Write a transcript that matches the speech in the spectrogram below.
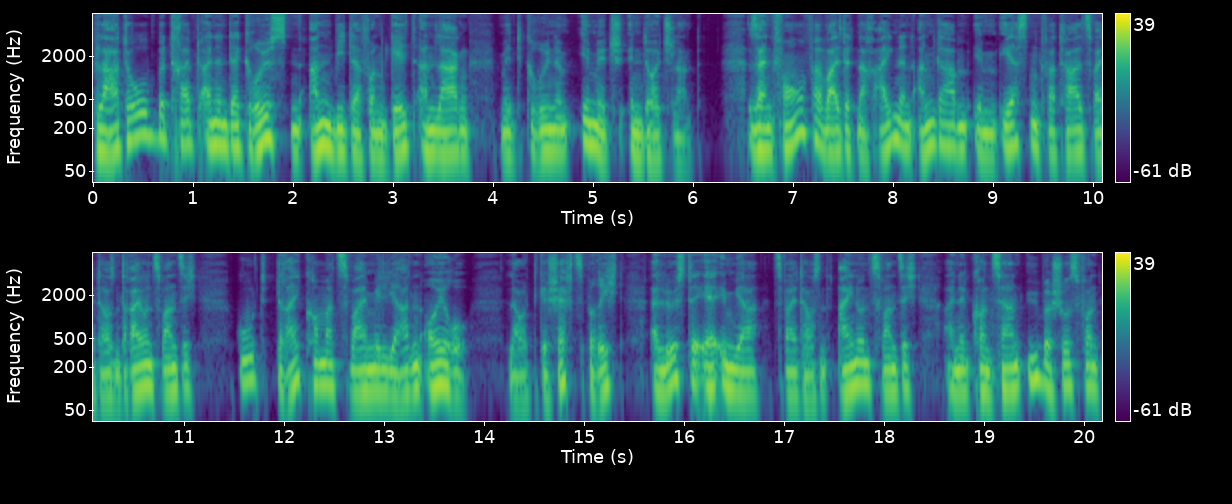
Plato betreibt einen der größten Anbieter von Geldanlagen mit grünem Image in Deutschland. Sein Fonds verwaltet nach eigenen Angaben im ersten Quartal 2023 gut 3,2 Milliarden Euro, Laut Geschäftsbericht erlöste er im Jahr 2021 einen Konzernüberschuss von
